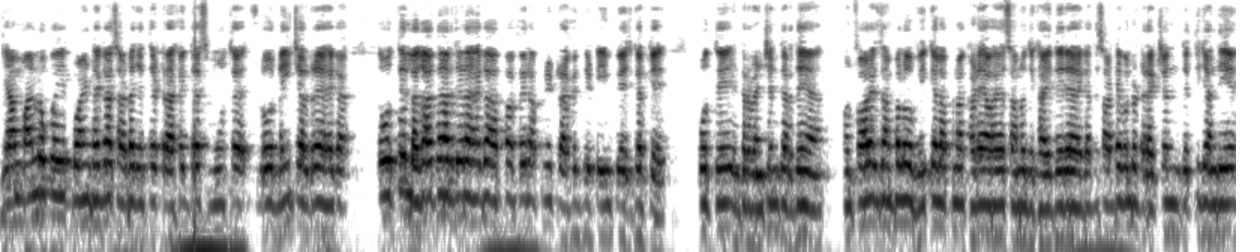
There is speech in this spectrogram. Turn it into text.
ਜਾਂ ਮੰਨ ਲਓ ਕੋਈ ਪੁਆਇੰਟ ਹੈਗਾ, ਸਾਡਾ ਜਿੱਥੇ ਟ੍ਰੈਫਿਕ ਦਾ ਸਮੂਥ ਫਲੋ ਨਹੀਂ ਚੱਲ ਰਿਹਾ ਹੈਗਾ, ਤਾਂ ਉੱਥੇ ਲਗਾਤਾਰ ਜਿਹੜਾ ਹੈਗਾ, ਆਪਾਂ ਫਿਰ ਆਪਣੀ ਟ੍ਰੈਫਿਕ ਦੀ ਟੀਮ ਭੇਜ ਕਰਕੇ ਉੱਥੇ ਇੰਟਰਵੈਂਸ਼ਨ ਕਰਦੇ ਆ ਹੁਣ ਫੋਰ ਐਗਜ਼ਾਮਪਲ ਉਹ ਵਹੀਕਲ ਆਪਣਾ ਖੜਿਆ ਹੋਇਆ ਸਾਨੂੰ ਦਿਖਾਈ ਦੇ ਰਿਹਾ ਹੈਗਾ ਤੇ ਸਾਡੇ ਵੱਲੋਂ ਡਾਇਰੈਕਸ਼ਨ ਦਿੱਤੀ ਜਾਂਦੀ ਹੈ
